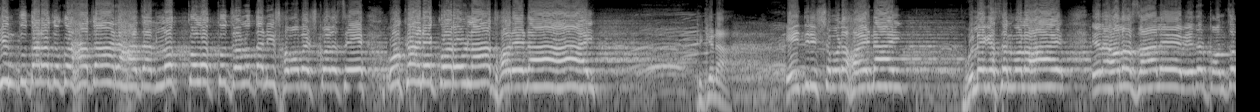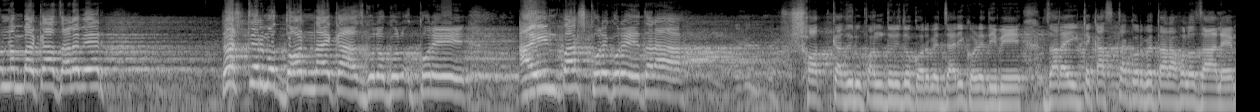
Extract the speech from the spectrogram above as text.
কিন্তু তারা যখন হাজার হাজার লক্ষ লক্ষ জনতা নিয়ে সমাবেশ করেছে, ওখানে করোনা ধরে নাই। ঠিক না? এই দৃশ্য মনে হয় নাই? ভুলে গেছেন মনে হয়? এরা হলো জালেম, এদের পঞ্চম নাম্বার কাজ জালেমের। রাষ্ট্রের মধ্যে অন্যায় কাজগুলো করে, আইন পাশ করে করে তারা সৎ কাজে রূপান্তরিত করবে, জারি করে দিবে। যারা এইটা কাজটা করবে, তারা হলো জালেম।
